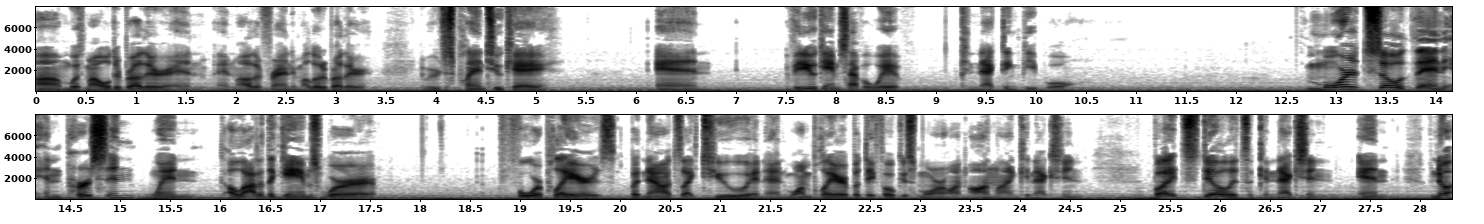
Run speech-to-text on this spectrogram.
um, with my older brother and, and my other friend and my little brother. And we were just playing 2K. And video games have a way of connecting people more so than in person when a lot of the games were four players, but now it's like two and, and one player, but they focus more on online connection. But still, it's a connection. And no,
